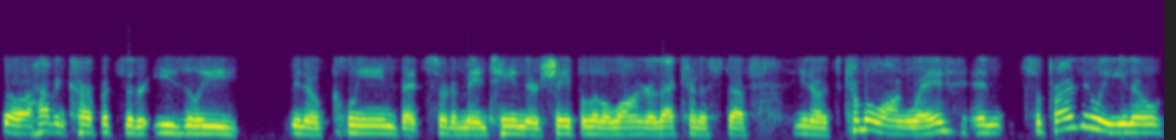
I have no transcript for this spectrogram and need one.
So having carpets that are easily you know, clean that sort of maintain their shape a little longer, that kind of stuff. You know, it's come a long way. And surprisingly, you know,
